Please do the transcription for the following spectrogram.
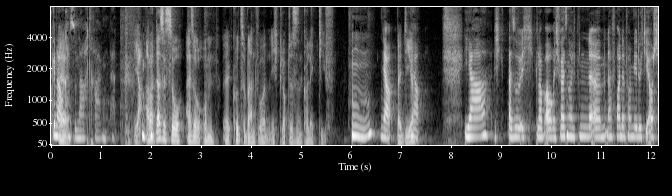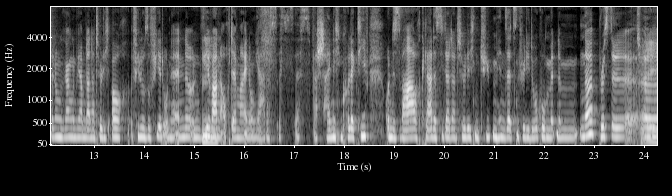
Genau, Äh, kannst du nachtragen dann. Ja, aber das ist so, also um äh, kurz zu beantworten, ich glaube, das ist ein Kollektiv. Mhm. Ja. Bei dir? Ja. Ja, ich, also ich glaube auch, ich weiß noch, ich bin äh, mit einer Freundin von mir durch die Ausstellung gegangen und wir haben da natürlich auch philosophiert ohne Ende und wir Mhm. waren auch der Meinung, ja, das ist, ist wahrscheinlich ein Kollektiv und es war auch klar, dass sie da natürlich einen Typen hinsetzen für die Doku mit einem ne, Bristol äh.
